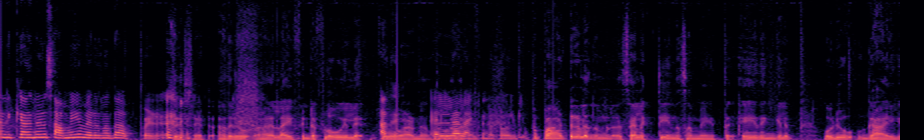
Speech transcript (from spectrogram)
എനിക്ക് അതിനൊരു സമയം വരുന്നത് അപ്പോഴ്. തീർച്ചയായിട്ടും. അതൊരു ലൈഫിന്റെ ഫ്ലോയിൽ പോവാണ് എല്ലാ ലൈഫിന്റെ ഫ്ലോയിൽ ഇപ്പോൾ പാട്ടുകൾ നമ്മൾ സെലക്ട് ചെയ്യുന്ന സമയത്ത് ഏതെങ്കിലും ഒരു ഗായിക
